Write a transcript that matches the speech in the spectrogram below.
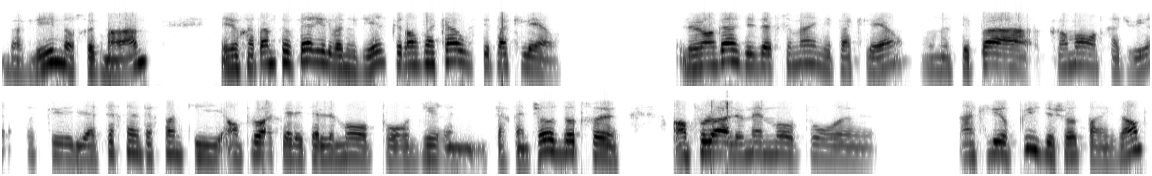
Bavli, notre Gemara. Et le Khatam Sofer, il va nous dire que dans un cas où c'est pas clair, le langage des êtres humains n'est pas clair, on ne sait pas comment en traduire, parce qu'il y a certaines personnes qui emploient tel et tel mot pour dire une certaine chose, d'autres emploient le même mot pour euh, inclure plus de choses, par exemple.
